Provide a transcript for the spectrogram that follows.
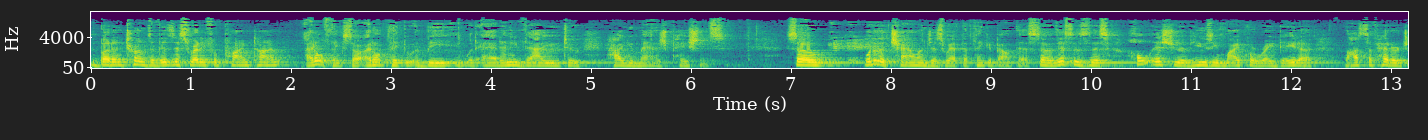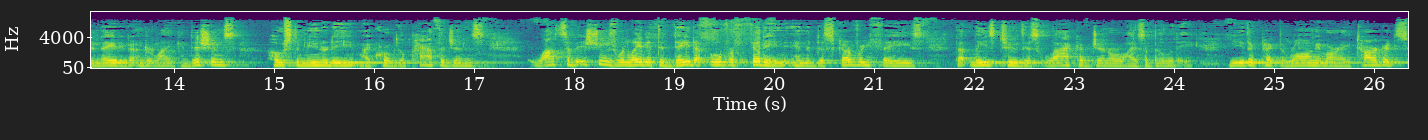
But in terms of is this ready for prime time? I don't think so. I don't think it would be, it would add any value to how you manage patients. So, what are the challenges we have to think about this? So, this is this whole issue of using microarray data, lots of heterogeneity of underlying conditions, host immunity, microbial pathogens, lots of issues related to data overfitting in the discovery phase that leads to this lack of generalizability. You either pick the wrong mRNA targets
